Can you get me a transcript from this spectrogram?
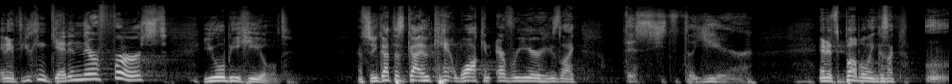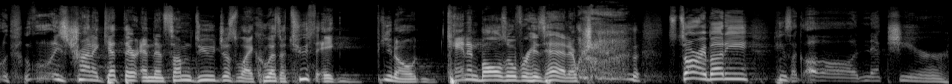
And if you can get in there first, you will be healed. And so you got this guy who can't walk, and every year he's like, This is the year. And it's bubbling. He's like, he's trying to get there. And then some dude just like, who has a toothache, you know, cannonballs over his head. Sorry, buddy. He's like, Oh, next year.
